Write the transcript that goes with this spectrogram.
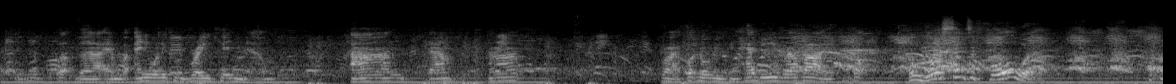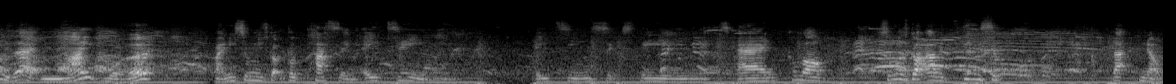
Okay, put that there. I haven't got anyone who can break in now. And, damn, uh, Right, I've got no one who can head either, have I? Got, oh, you're centre forward. Put you there. It might work. Right, I need someone who's got good passing. 18. 18, 16, 10. Come on. Someone's got to have a decent... That, no.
